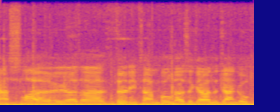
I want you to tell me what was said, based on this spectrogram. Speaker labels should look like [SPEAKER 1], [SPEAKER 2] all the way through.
[SPEAKER 1] How slow does a 30 ton bulldozer go in the jungle?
